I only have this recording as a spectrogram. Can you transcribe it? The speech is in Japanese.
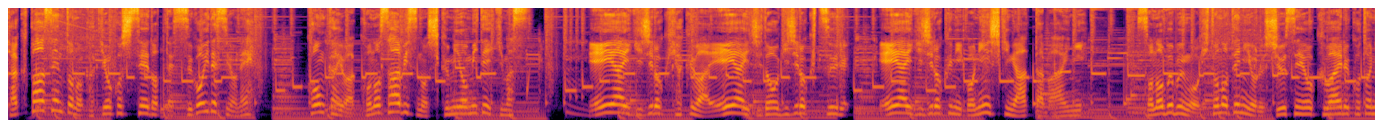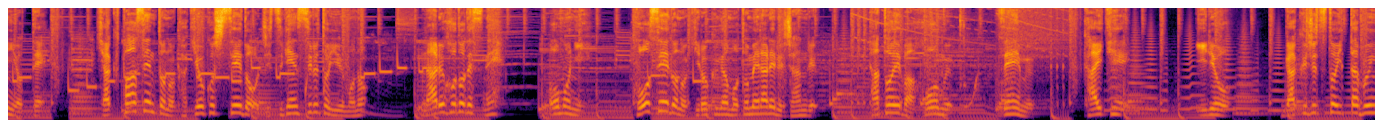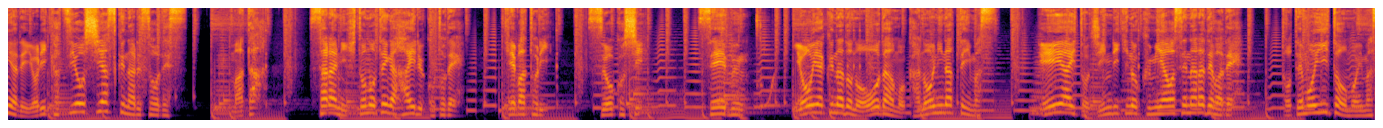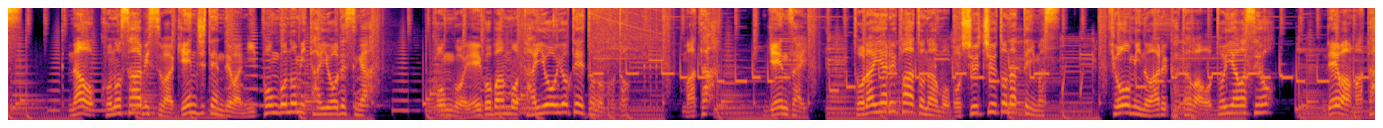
100%の書き起こし精度ってすごいですよね。今回はこのサービスの仕組みを見ていきます。AI 議事録100は AI 自動議事録ツール。AI 議事録に誤認識があった場合にその部分を人の手による修正を加えることによって100%の書き起こし精度を実現するというもの。なるほどですね。主に高精度の記録が求められるジャンル。例えば法務税務会計医療。学術といった分野でより活用しやすくなるそうです。またさらに人の手が入ることで毛羽取り巣起こし成分要約などのオーダーも可能になっています。AI と人力の組み合わせならではでとてもいいと思います。なおこのサービスは現時点では日本語のみ対応ですが今後英語版も対応予定とのこと。また現在トライアルパートナーも募集中となっています。興味のある方はお問い合わせを。ではまた。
